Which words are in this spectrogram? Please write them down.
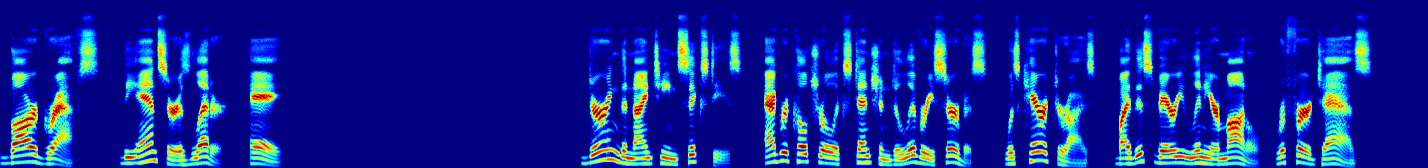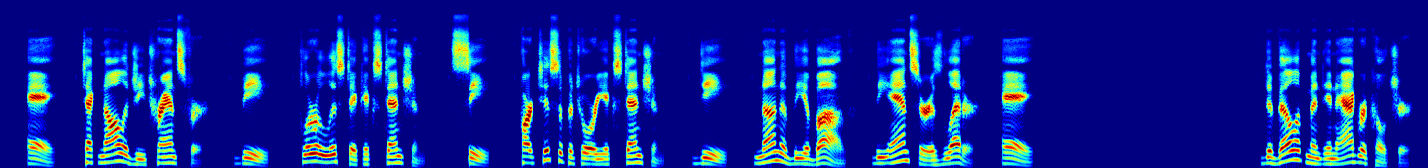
Bar graphs. The answer is letter A. During the 1960s, agricultural extension delivery service was characterized by this very linear model, referred to as A. Technology transfer. B. Pluralistic extension. C. Participatory extension. D. None of the above. The answer is letter A. Development in agriculture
